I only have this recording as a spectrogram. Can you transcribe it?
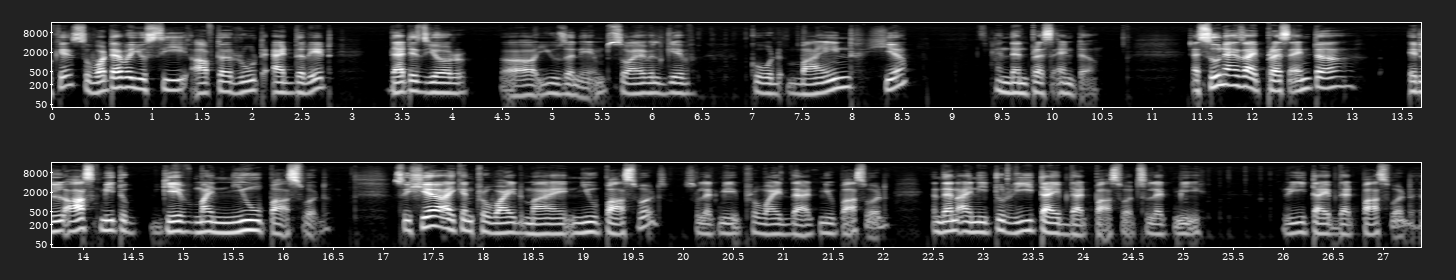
Okay, so whatever you see after root at the rate, that is your uh, username. So I will give codebind here and then press enter. As soon as I press enter, it'll ask me to give my new password. So here I can provide my new password. So let me provide that new password and then I need to retype that password. So let me retype that password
